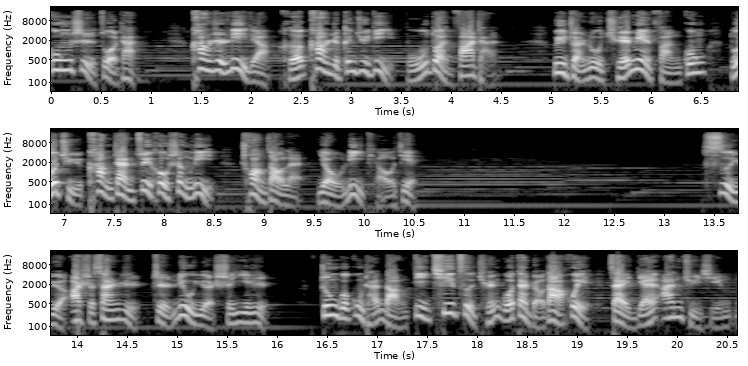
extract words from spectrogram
攻势作战。抗日力量和抗日根据地不断发展，为转入全面反攻、夺取抗战最后胜利创造了有利条件。四月二十三日至六月十一日，中国共产党第七次全国代表大会在延安举行。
